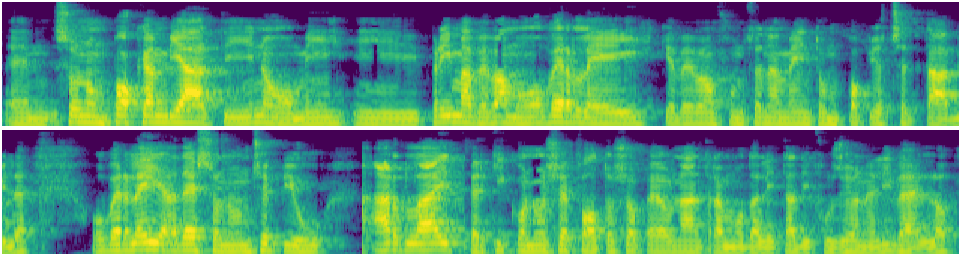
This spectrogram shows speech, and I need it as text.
Ehm, sono un po' cambiati i nomi. Prima avevamo overlay che aveva un funzionamento un po' più accettabile overlay adesso non c'è più. Hard light per chi conosce photoshop è un'altra modalità di fusione livello.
